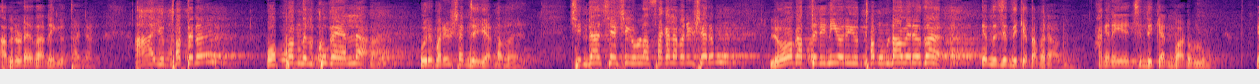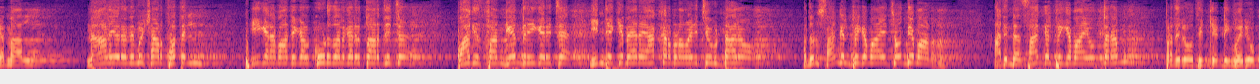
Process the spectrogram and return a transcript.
അവരുടേതാണ് യുദ്ധങ്ങൾ. ആ യുദ്ധത്തിന് ഒപ്പം നിൽക്കുകയല്ല ഒരു മനുഷ്യൻ ചെയ്യേണ്ടത്. ചിന്താശേഷിയുള്ള സകല മനുഷ്യരും ലോകത്തിൽ ഇനി ഒരു യുദ്ധം ഉണ്ടാവരുത് എന്ന് ചിന്തിക്കുന്നവരാണ്. അങ്ങനെയേ ചിന്തിക്കാൻ പാടുള്ളൂ. എന്നാൽ നാളെ ഒരു നിമിഷാർത്ഥത്തിൽ ഭീകരവാദികൾ കൂടുതൽ കരുത്താർജിച്ച് പാകിസ്ഥാൻ കേന്ദ്രീകരിച്ച് ഇന്ത്യയ്ക്ക് നേരെ ആക്രമണം അഴിച്ചു വിട്ടാലോ? അതൊരു സാങ്കല്പികമായ ചോദ്യമാണ്. അതിന്റെ സാങ്കല്പികമായ ഉത്തരം പ്രതിരോധിക്കേണ്ടി വരും.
